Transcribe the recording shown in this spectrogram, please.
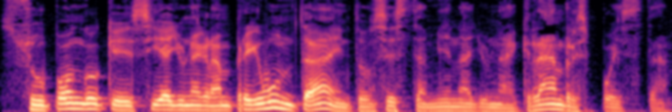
supongo que si hay una gran pregunta, entonces también hay una gran respuesta.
